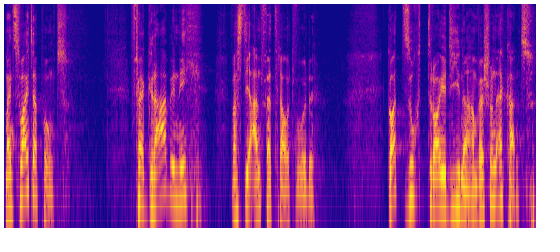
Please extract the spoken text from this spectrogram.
Mein zweiter Punkt. Vergrabe nicht, was dir anvertraut wurde. Gott sucht treue Diener, haben wir schon erkannt.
